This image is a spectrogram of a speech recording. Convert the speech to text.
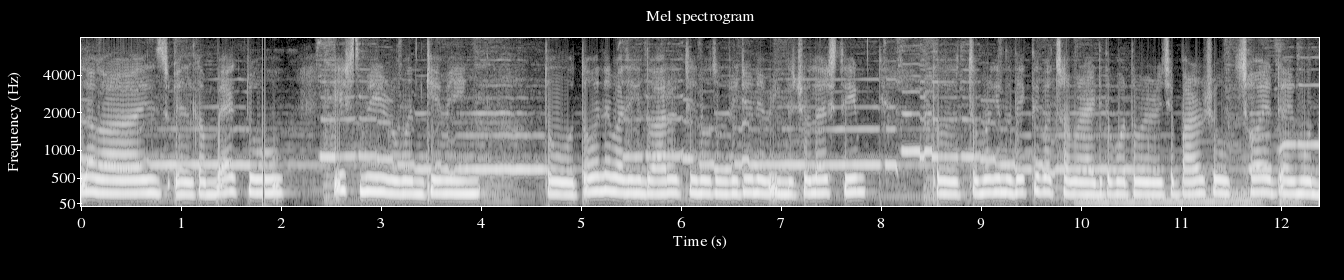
Hello guys welcome back to it's me Roman gaming তো তোমাদের মাঝে কিন্তু আরও একটি নতুন ভিডিও নিয়ে কিন্তু চলে আসছি। তো তোমরা কিন্তু দেখতে পাচ্ছ আমার আইডিতে বর্তমানে রয়েছে বারোশো ছয় ডায়মন্ড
